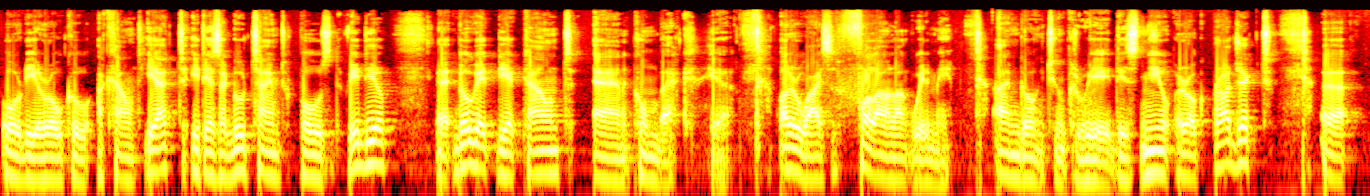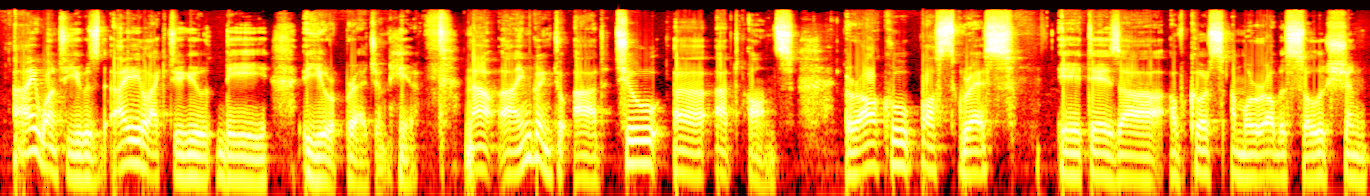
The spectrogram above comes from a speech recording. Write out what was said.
or the Heroku account yet, it is a good time to pause the video, uh, go get the account and come back here. Otherwise, follow along with me. I'm going to create this new Heroku project. Uh, I want to use, I like to use the Europe region here. Now I'm going to add two uh, add-ons. Heroku Postgres, it is uh, of course a more robust solution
